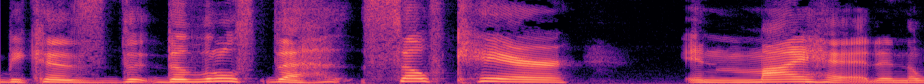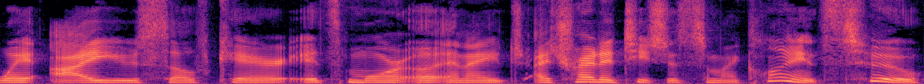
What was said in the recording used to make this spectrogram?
Because the the little the self-care in my head and the way I use self-care, it's more uh, and I I try to teach this to my clients too.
